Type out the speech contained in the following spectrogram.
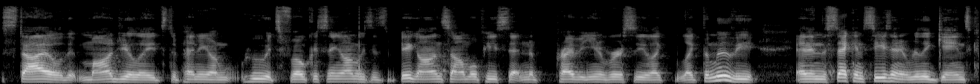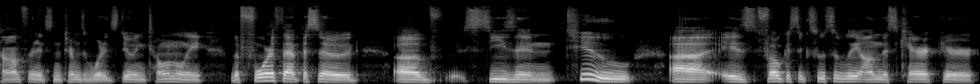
style that modulates depending on who it's focusing on because it's a big ensemble piece set in a private university like like the movie. And in the second season it really gains confidence in terms of what it's doing tonally. The fourth episode of season two uh, is focused exclusively on this character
